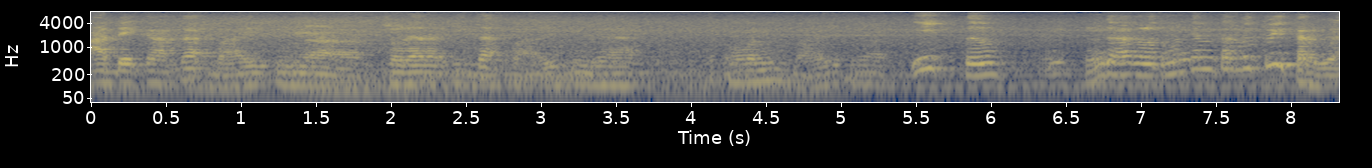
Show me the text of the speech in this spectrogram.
adik kakak baik nggak? Enggak. saudara kita baik nggak? Temen baik nggak? Itu. Enggak kalau teman kan ntar di twitter gua.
